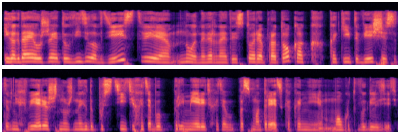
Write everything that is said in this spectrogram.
И когда я уже это увидела в действии, ну, наверное, это история про то, как какие-то вещи, если ты в них веришь, нужно их допустить и хотя бы примерить, хотя бы посмотреть, как они могут выглядеть.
